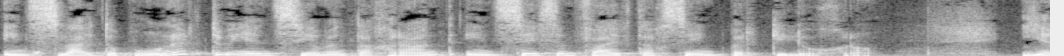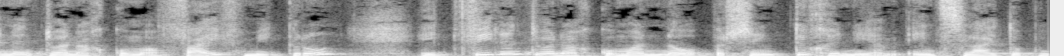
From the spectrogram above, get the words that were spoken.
en sluit op R172,56 per kilogram. 21,5 mikron het 24,0% toegeneem en sluit op R175,82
